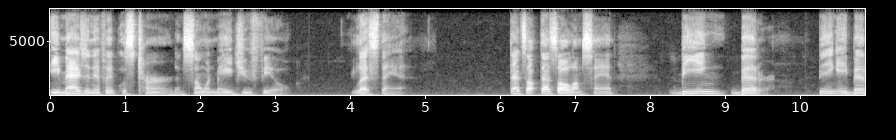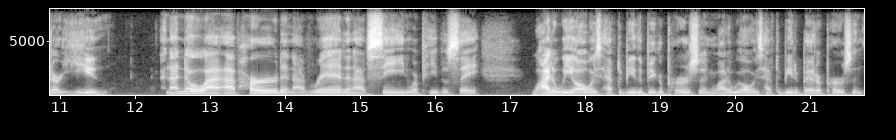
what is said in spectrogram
Imagine if it was turned and someone made you feel less than. That's all. That's all I'm saying. Being better being a better you. And I know I, have heard and I've read and I've seen where people say, why do we always have to be the bigger person? Why do we always have to be the better person?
